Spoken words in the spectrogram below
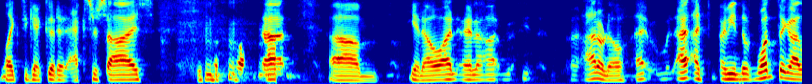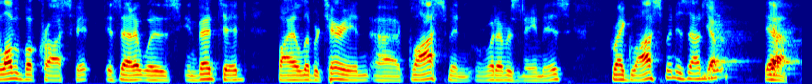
like to get good at exercise. like that, um, you know, and, and uh, I don't know. I, I, I, mean, the one thing I love about CrossFit is that it was invented by a libertarian, uh, Glassman, or whatever his name is. Greg Glassman, is that his yep. name? Yeah. Yep.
